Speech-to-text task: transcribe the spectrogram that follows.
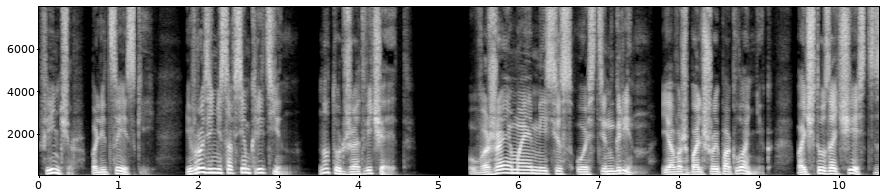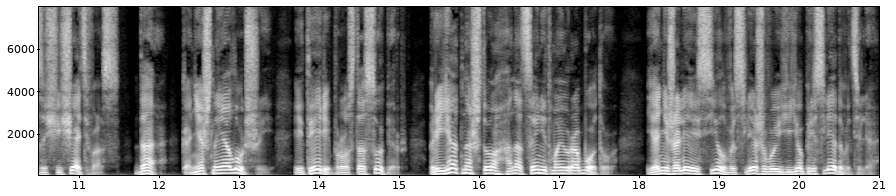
Финчер, полицейский, и вроде не совсем кретин, но тут же отвечает. «Уважаемая миссис Остин Грин, я ваш большой поклонник. Почту за честь защищать вас. Да, конечно, я лучший. И Терри просто супер. Приятно, что она ценит мою работу. Я, не жалея сил, выслеживаю ее преследователя.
